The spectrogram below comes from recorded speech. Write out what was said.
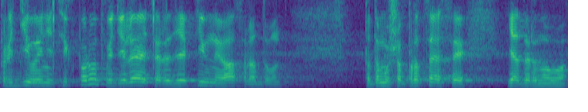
При діленні цих пород виділяється радіоактивний газ радон. Тому що процеси ядерного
